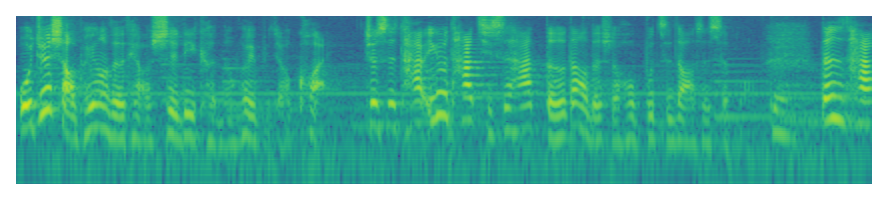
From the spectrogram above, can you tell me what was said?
我觉得小朋友的调试力可能会比较快，就是他，因为他其实他得到的时候不知道是什么，对，但是他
